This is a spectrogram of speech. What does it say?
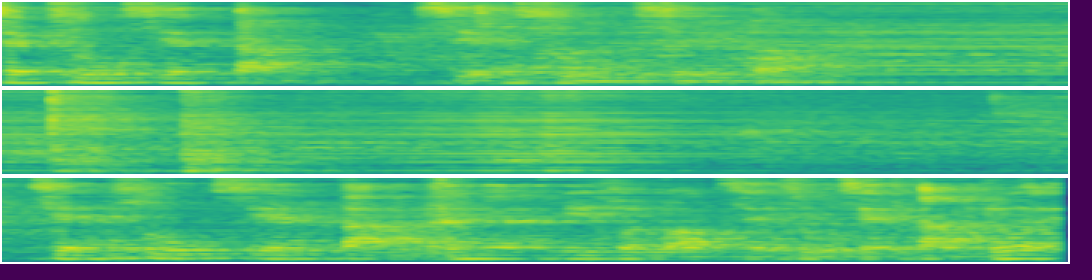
เสียงสูงเสียงต่ำเสียงสูงเสียงต่ำ เสียงสูงเสียงต่ำนะฮะ มีคนบอกเสียงสูงเสียงต่ำด้วย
